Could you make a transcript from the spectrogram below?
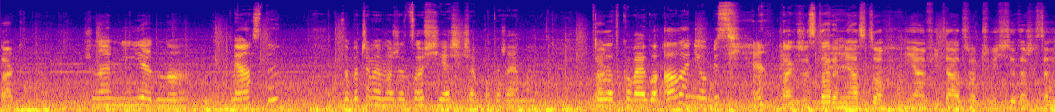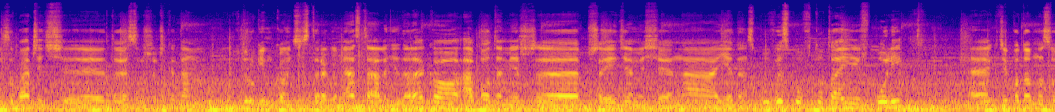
tak? Przynajmniej jedno miasto. Zobaczymy, może coś jeszcze pokażemy. Dodatkowego, ale nie obiecuję. Także Stare Miasto i Amfiteatr oczywiście też chcemy zobaczyć. E, To jest troszeczkę tam w drugim końcu Starego Miasta, ale niedaleko, a potem jeszcze przejedziemy się na jeden z półwyspów tutaj w Puli, e, gdzie podobno są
